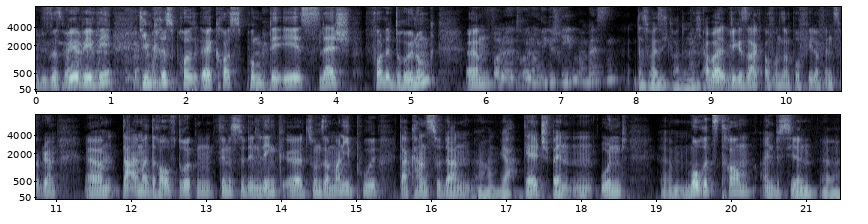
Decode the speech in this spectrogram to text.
dieses www teamcross.de slash volle Dröhnung. Ähm, volle Dröhnung wie geschrieben am besten? Das weiß ich gerade nicht. Aber wie gesagt, auf unserem Profil auf Instagram, ähm, da einmal draufdrücken, findest du den Link äh, zu unserem Moneypool. Da kannst du dann ähm, ja, Geld spenden und ähm, Moritz Traum ein bisschen äh,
